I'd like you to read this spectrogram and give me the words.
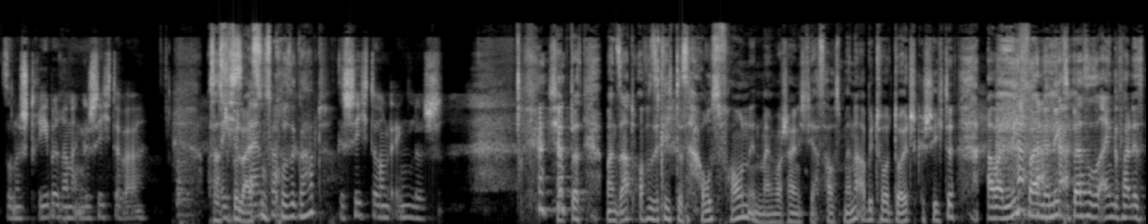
so eine Streberin in Geschichte war. Was hast Ich du für Leistungskurse gehabt? Geschichte und Englisch. Ich habe das, man sagt offensichtlich das Hausfrauen, in meinem wahrscheinlich das Hausmännerabitur Deutschgeschichte, aber nicht, weil mir nichts Besseres eingefallen ist,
